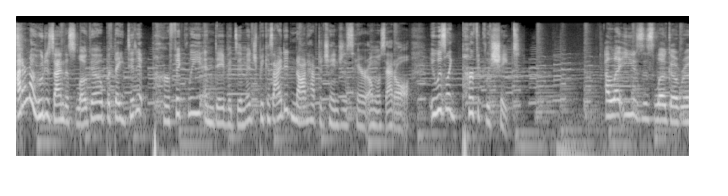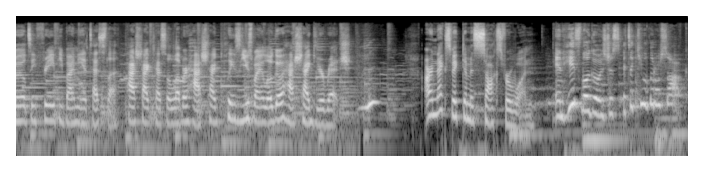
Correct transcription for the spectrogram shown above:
I don't know who designed this logo, but they did it perfectly in David's image because I did not have to change this hair almost at all. It was like perfectly shaped. I'll let you use this logo royalty free if you buy me a Tesla. Hashtag Tesla lover, hashtag please use my logo, hashtag you're rich. Our next victim is Socksfor1. And his logo is just, it's a cute little sock.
